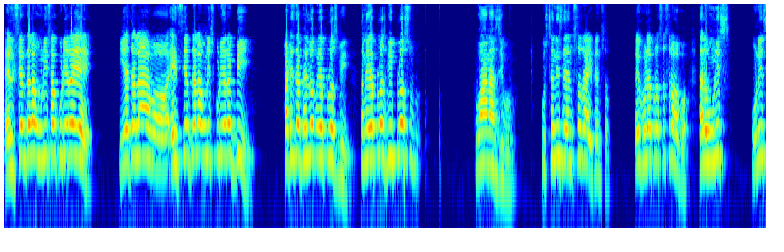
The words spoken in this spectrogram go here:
ଏଲସିଏମ୍ ଦେଲା ଉଣେଇଶ ଆଉ କୋଡ଼ିଏର ଏ ଇଏ ଦେଲା ଏଚ୍ ସି ଏଫ୍ ଦେଲା ଉଣେଇଶ କୋଡ଼ିଏର B what is the value of A plus B তাহলে A plus B plus one আসব question is answer right answer এইভাবে প্রসেসর হব তাহলে উনিশ উনিশ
